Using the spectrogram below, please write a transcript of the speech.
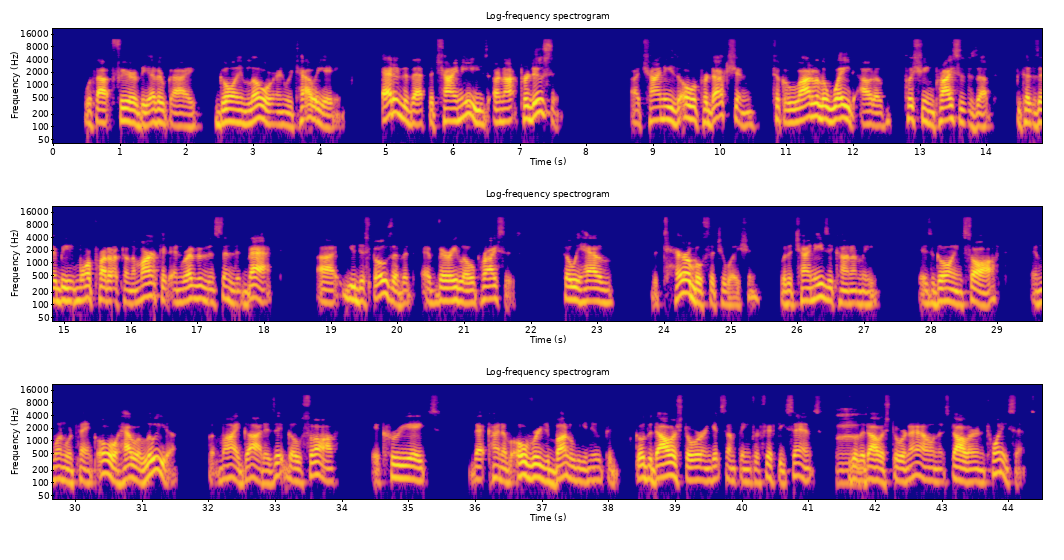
without fear of the other guy going lower and retaliating. Added to that, the Chinese are not producing. Uh, Chinese overproduction took a lot of the weight out of pushing prices up because there'd be more product on the market. And rather than send it back, uh, you dispose of it at very low prices. So we have the terrible situation where the Chinese economy is going soft and one would think, oh, hallelujah. But my God, as it goes soft, it creates that kind of overage bundle. You know, could go to the dollar store and get something for 50 cents. Mm. go to the mm. dollar store now and it's dollar and 20 cents.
